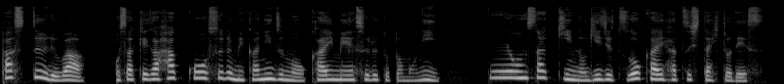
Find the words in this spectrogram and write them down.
パストゥールはお酒が発酵するメカニズムを解明するとともに低温殺菌の技術を開発した人です。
